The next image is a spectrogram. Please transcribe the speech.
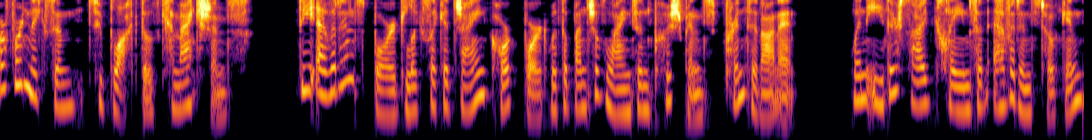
or for Nixon to block those connections. The evidence board looks like a giant corkboard with a bunch of lines and pushpins printed on it. When either side claims an evidence token,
